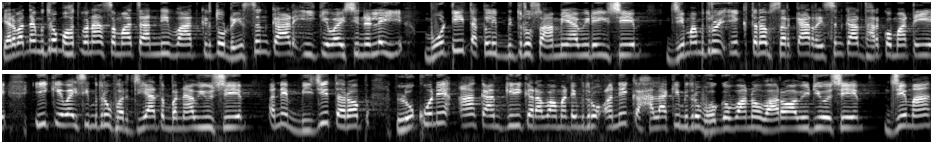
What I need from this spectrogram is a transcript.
ત્યારબાદના મિત્રો મહત્વના સમાચારની વાત કરીએ તો રેશન કાર્ડ ઈ કેવાયસીને લઈ મોટી તકલીફ મિત્રો સામે આવી રહી છે. જેમાં મિત્રો એક તરફ સરકાર રેશન કાર્ડ ધારકો માટે ઈ કેવાયસી મિત્રો ફરજિયાત બનાવ્યું છે અને બીજી તરફ લોકોને આ કામગીરી કરાવવા માટે મિત્રો અનેક હાલાકી મિત્રો ભોગવવાનો વારો આવી રહ્યો છે. જેમાં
